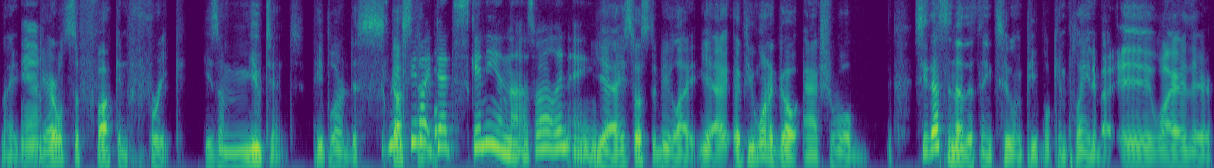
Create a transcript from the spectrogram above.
Like Yeah. Geralt's a fucking freak. He's a mutant. People are He's disgusted. be like by- dead skinny in that as well, isn't he? Yeah, he's supposed to be like, yeah, if you want to go actual see, that's another thing too, when people complain about eh, why are there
